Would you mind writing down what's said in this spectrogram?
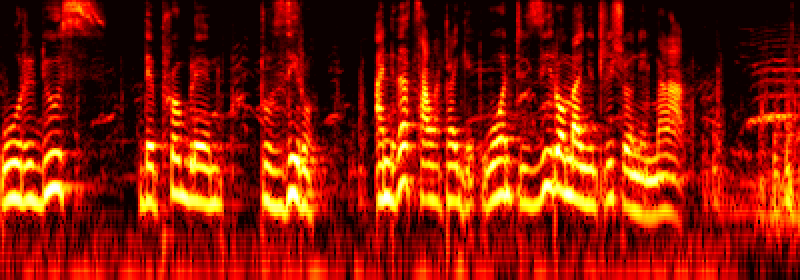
we'll reduce the problem to zero. And that's our target. We want zero malnutrition in Malawi.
